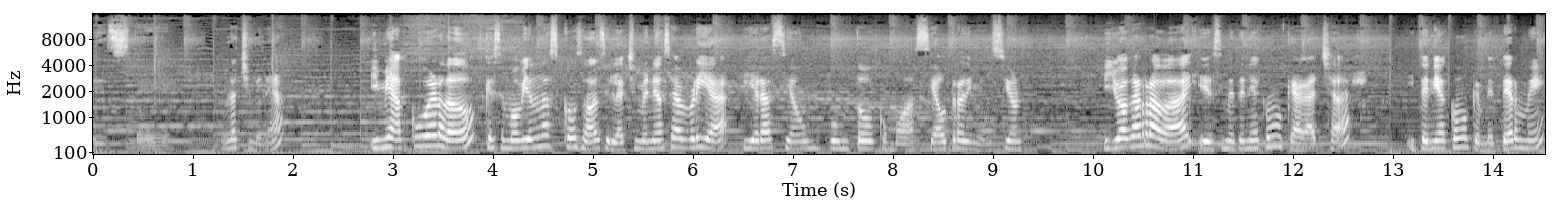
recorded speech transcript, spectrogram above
este una chimenea. Y me acuerdo que se movían las cosas y la chimenea se abría y era hacia un punto como hacia otra dimensión. Y yo agarraba y me tenía como que agachar y tenía como que meterme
